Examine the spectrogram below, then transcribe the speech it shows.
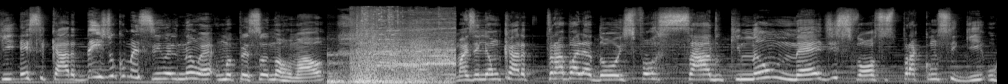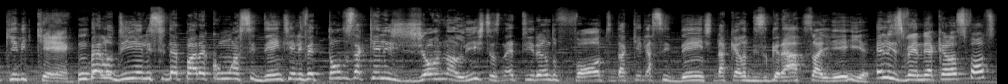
que esse cara, desde o comecinho, ele não é uma pessoa normal. Mas ele é um cara trabalhador, esforçado, que não mede esforços para conseguir o que ele quer. Um belo dia ele se depara com um acidente e ele vê todos aqueles jornalistas, né, tirando foto daquele acidente, daquela desgraça alheia. Eles vendem aquelas fotos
